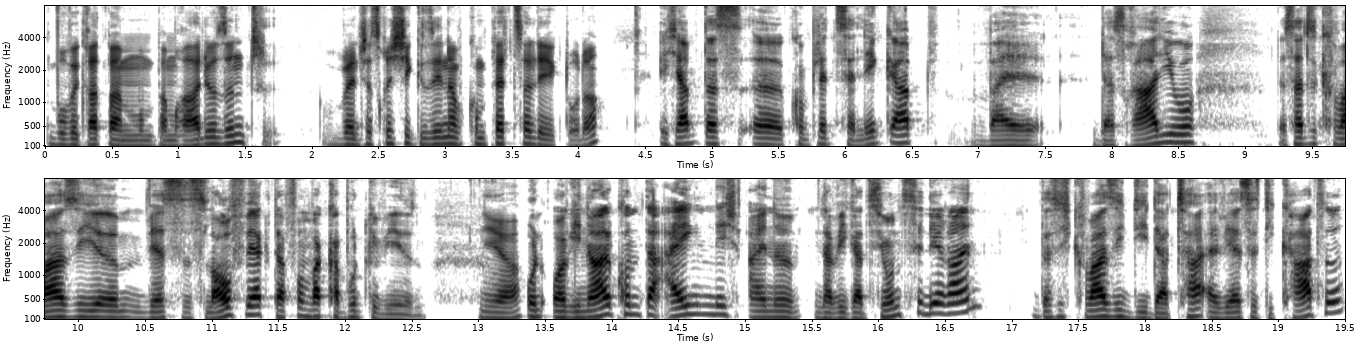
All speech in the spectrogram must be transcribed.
wo wir gerade beim, beim Radio sind, wenn ich das richtig gesehen habe, komplett zerlegt, oder? Ich habe das äh, komplett zerlegt gehabt, weil das Radio, das hatte quasi, ähm, wie heißt das Laufwerk, davon war kaputt gewesen. Ja. Und original kommt da eigentlich eine Navigations-CD rein, dass ich quasi die Datei, äh, wie heißt es, die Karte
